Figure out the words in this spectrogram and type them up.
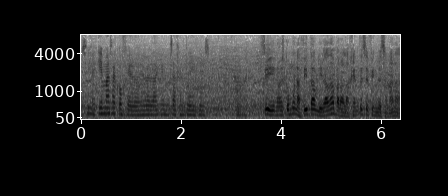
Sí, aquí más acogedor, es verdad que mucha gente dice eso. Sí, no, es como una cita obligada para la gente ese fin de semana,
